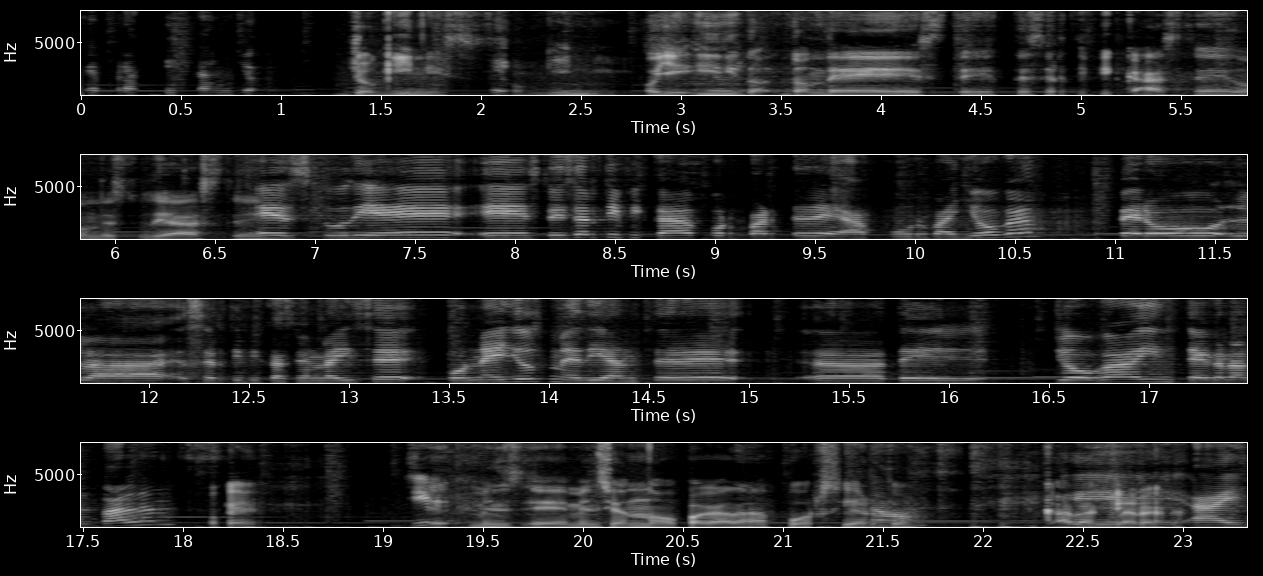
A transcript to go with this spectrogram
que practican yoga. Yoginis. Sí. Oye, ¿y dónde este, te certificaste? ¿Dónde estudiaste? Estudié, eh, estoy certificada por parte de Apurva Yoga, pero la certificación la hice con ellos mediante uh, de Yoga Integral Balance. Eh, eh, mención no pagada, por cierto. Cabe aclarar. Ahí,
